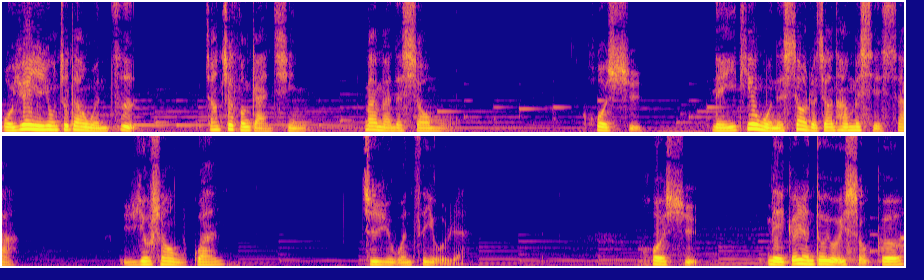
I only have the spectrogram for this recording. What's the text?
我愿意用这段文字，将这份感情慢慢的消磨。或许，哪一天我能笑着将它们写下，与忧伤无关，只与文字有染。或许，每个人都有一首歌，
